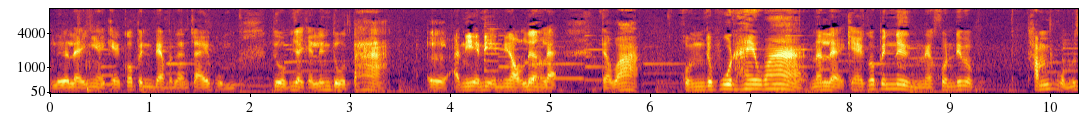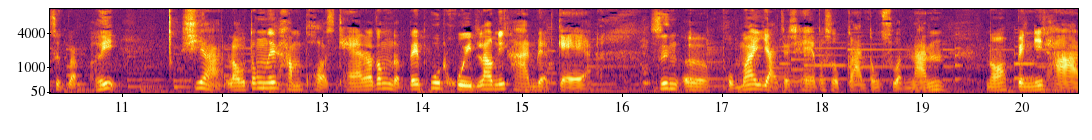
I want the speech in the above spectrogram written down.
หรืออะไรเงี้ยแกก็เป็นแรงบันดาลใจให้ผมที่ผมอยากจะเล่นโดตาเอออันนี้อันนี้อันนี้นอกเรื่องแหละแต่ว่าผมจะพูดให้ว่านั่นแหละแกก็เป็นหนึ่งในคนที่แบบทำให้ผมรู้สึกแบบเฮ้ยเชี่ยเราต้องได้ทำพอดแคสต์เราต้องแบบได้พูดคุยเล่านิทานแบบแก ซึ่งเออผมว่าอยากจะแชร์ประสบการณ์ตรงส่วนนั้นเนาะเป็นนิทาน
